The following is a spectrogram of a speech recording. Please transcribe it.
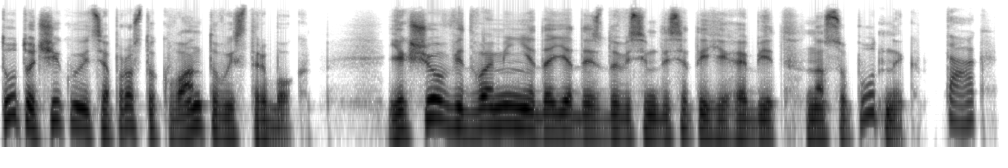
Тут очікується просто квантовий стрибок. Якщо V2 Mini дає десь до 80 гігабіт на супутник, Так.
